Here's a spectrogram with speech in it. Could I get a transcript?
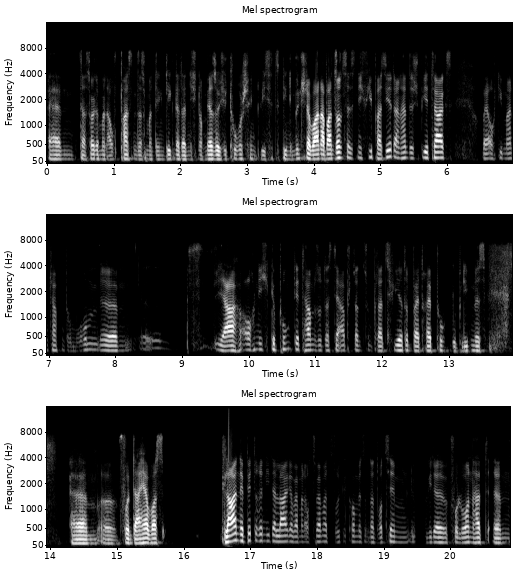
Ähm, da sollte man aufpassen, dass man den Gegner dann nicht noch mehr solche Tore schenkt, wie es jetzt gegen die Münchner waren. Aber ansonsten ist nicht viel passiert anhand des Spieltags, weil auch die Mannschaften drumherum ähm, äh, ja auch nicht gepunktet haben, sodass der Abstand zu Platz 4 bei drei Punkten geblieben ist. Ähm, äh, von daher war es Klar, eine bittere Niederlage, weil man auch zweimal zurückgekommen ist und dann trotzdem wieder verloren hat. Ähm,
